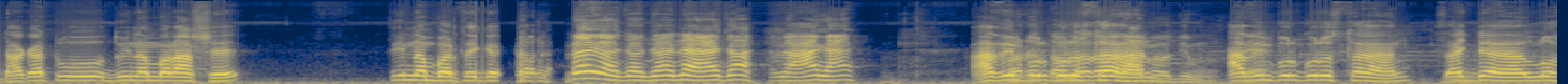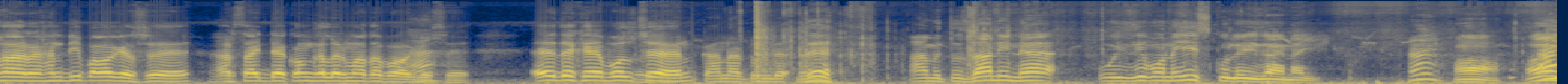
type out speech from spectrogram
ঢাকা টু দুই নাম্বার আসে তিন নাম্বার থেকে আজিমপুর গুরুস্থান আজিমপুর গুরুস্থান চারটা লোহার হান্ডি পাওয়া গেছে আর চারটা কঙ্কালের মাথা পাওয়া গেছে। এই দেখে বলছেন কানা টুন্ডে আমি তো জানি না ওই জীবনে স্কুলেই যায় নাই। হ্যাঁ? হ্যাঁ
